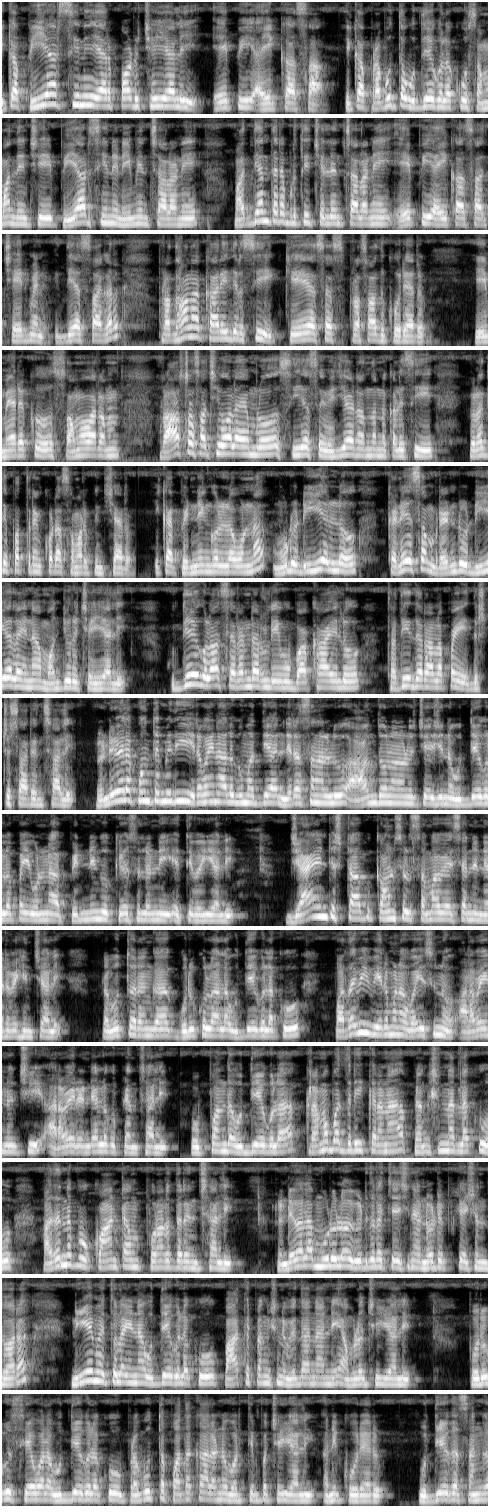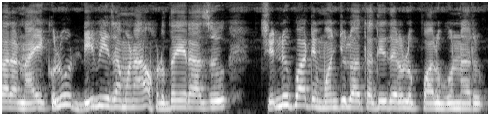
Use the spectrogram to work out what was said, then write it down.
ఇక పీఆర్సీని ఏర్పాటు చేయాలి ఏపీ ఐకాసా. ఇక ప్రభుత్వ ఉద్యోగులకు సంబంధించి పీఆర్సీని నియమించాలని మధ్యంతర భృతి చెల్లించాలని ఏపీ ఐకాసా చైర్మన్ విద్యాసాగర్ ప్రధాన కార్యదర్శి కేఎస్ఎస్ ప్రసాద్ కోరారు. ఈ మేరకు సోమవారం రాష్ట్ర సచివాలయంలో సిఎస్ విజయానందన్ను కలిసి వినతి పత్రం కూడా సమర్పించారు. ఇక పెండింగుల్లో ఉన్న మూడు డిఏల్లో కనీసం రెండు డిఏలైనా మంజూరు చేయాలి. ఉద్యోగుల సరెండర్ లీవు బకాయిలు తదితరాలపై దృష్టి సారించాలి. రెండు వేల పంతొమ్మిది ఇరవై నాలుగు మధ్య నిరసనలు ఆందోళనలు చేసిన ఉద్యోగులపై ఉన్న పెండింగ్ కేసులన్నీ ఎత్తివేయాలి. జాయింట్ స్టాఫ్ కౌన్సిల్ సమావేశాన్ని నిర్వహించాలి. ప్రభుత్వ రంగ గురుకులాల ఉద్యోగులకు పదవీ విరమణ వయసును అరవై నుంచి అరవై రెండేళ్ళకు పెంచాలి. ఒప్పంద ఉద్యోగుల క్రమబద్ధీకరణ పెన్షనర్లకు అదనపు క్వాంటం పునరుద్ధరించాలి. రెండు వేల మూడులో విడుదల చేసిన నోటిఫికేషన్ ద్వారా నియమితులైన ఉద్యోగులకు పాత పెన్షన్ విధానాన్ని అమలు చేయాలి. పొరుగు సేవల ఉద్యోగులకు ప్రభుత్వ పథకాలను వర్తింపచేయాలి అని కోరారు. ఉద్యోగ సంఘాల నాయకులు డివి రమణ హృదయరాజు చెన్నుపాటి మంజుల తదితరులు పాల్గొన్నారు.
